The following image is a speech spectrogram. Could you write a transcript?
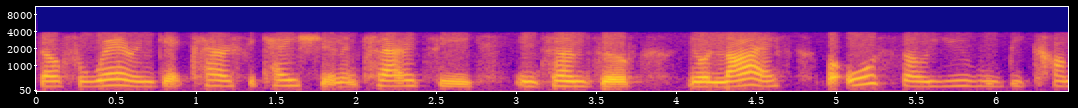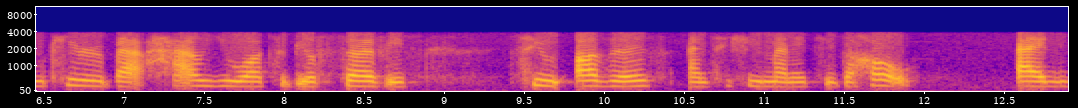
self aware and get clarification and clarity in terms of your life, but also you will become clear about how you are to be of service to others and to humanity as a whole. And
